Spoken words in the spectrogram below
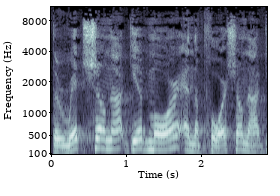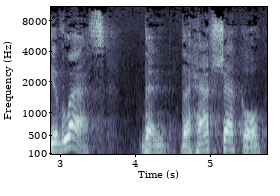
The rich shall not give more, and the poor shall not give less than the half shekel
